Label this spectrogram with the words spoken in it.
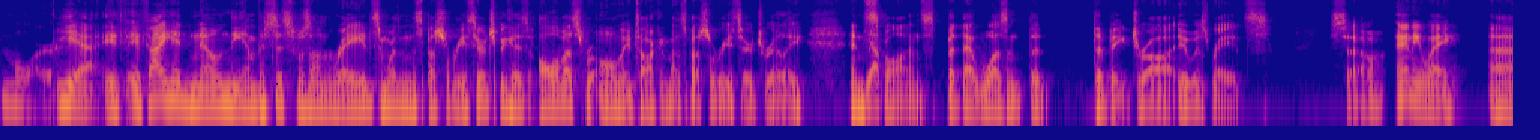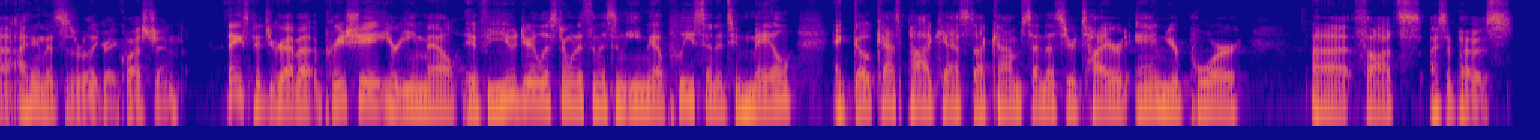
more. Yeah, if if I had known the emphasis was on raids more than the special research, because all of us were only talking about special research really and Yep. spawns, but that wasn't the the big draw. It was raids. So anyway, uh, I think this is a really great question. Thanks, Pidgey Grabba. Appreciate your email. If you, dear listener, want to send us an email, please send it to mail at gocastpodcast.com. Send us your tired and your poor uh, thoughts, I suppose.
